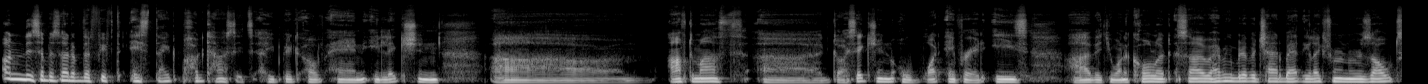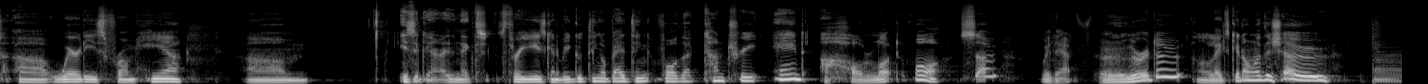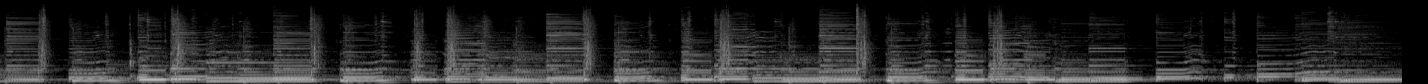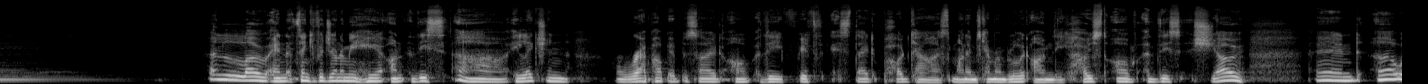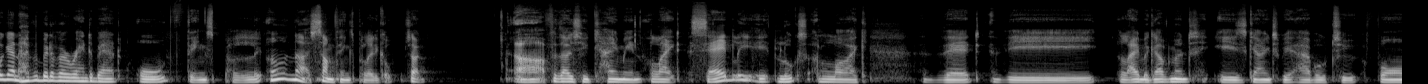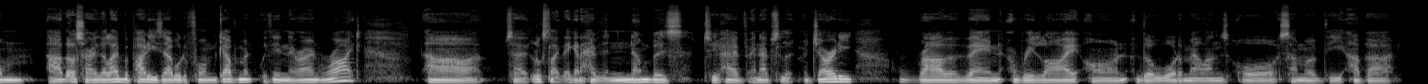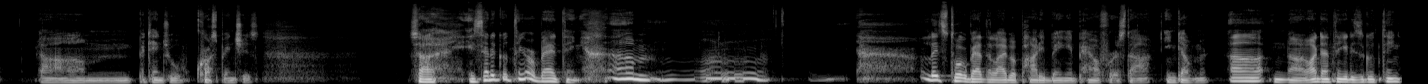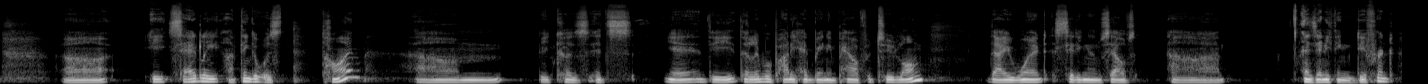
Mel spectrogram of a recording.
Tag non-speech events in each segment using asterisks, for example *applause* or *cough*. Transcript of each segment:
On this episode of the Fifth Estate podcast, it's a bit of an election um, aftermath, uh, dissection, or whatever it is uh, that you want to call it. So, we're having a bit of a chat about the election result, uh, where it is from here. Um, is it going to, the next three years going to be a good thing or bad thing for the country, and a whole lot more. So, without further ado, let's get on with the show. Hello, and thank you for joining me here on this uh, election wrap up episode of the Fifth Estate podcast. My name is Cameron Blewett. I'm the host of this show, and uh, we're going to have a bit of a rant about all things political. Oh, no, some things political. So, uh, for those who came in late, sadly, it looks like that the Labor government is going to be able to form, uh, oh, sorry, the Labor Party is able to form government within their own right. Uh, so it looks like they're going to have the numbers to have an absolute majority rather than rely on the watermelons or some of the other um, potential crossbenchers. So, is that a good thing or a bad thing? Um, *sighs* let's talk about the Labor Party being in power for a start in government. Uh, no, I don't think it is a good thing. Uh, it, sadly, I think it was time. Um, because it's yeah the the Liberal Party had been in power for too long. They weren't setting themselves uh, as anything different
